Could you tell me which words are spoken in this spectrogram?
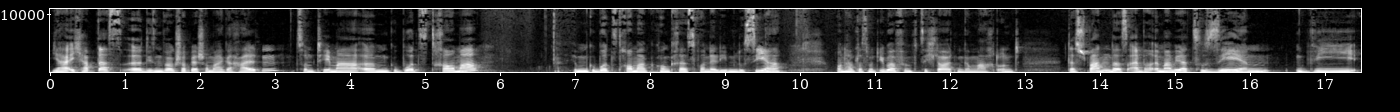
Ja, ich habe das, äh, diesen Workshop ja schon mal gehalten zum Thema ähm, Geburtstrauma im Geburtstrauma-Kongress von der lieben Lucia und habe das mit über 50 Leuten gemacht. Und das Spannende ist einfach immer wieder zu sehen, wie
